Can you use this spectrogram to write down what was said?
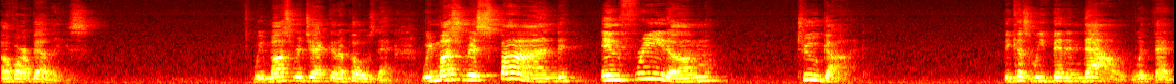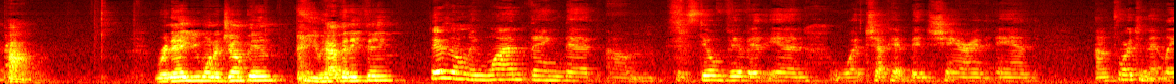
of our bellies. We must reject and oppose that. We must respond in freedom to God because we've been endowed with that power. Renae, you want to jump in? You have anything? There's only one thing that um, is still vivid in what Chuck had been sharing, and unfortunately,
